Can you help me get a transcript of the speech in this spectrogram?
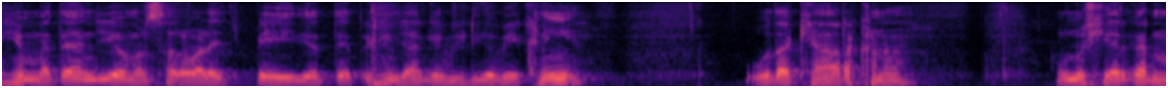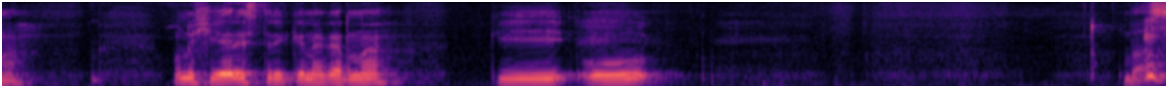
ਹਿੰਮਤ ਐਨ ਜੀ ਅੰਮ੍ਰਿਤਸਰ ਵਾਲੇ ਪੇਜ ਦੇ ਉੱਤੇ ਤੁਸੀਂ ਜਾ ਕੇ ਵੀਡੀਓ ਵੇਖਣੀ ਹੈ ਉਹਦਾ ਖਿਆਲ ਰੱਖਣਾ ਉਹਨੂੰ ਸ਼ੇਅਰ ਕਰਨਾ। ਉਹਨੂੰ ਸ਼ੇਅਰ ਇਸ ਤਰੀਕੇ ਨਾਲ ਕਰਨਾ ਕਿ ਉਹ ਬਸ।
